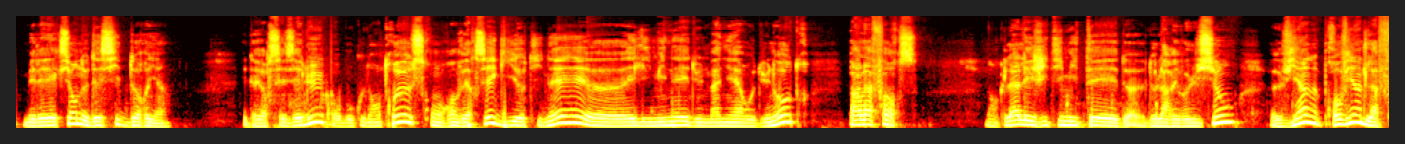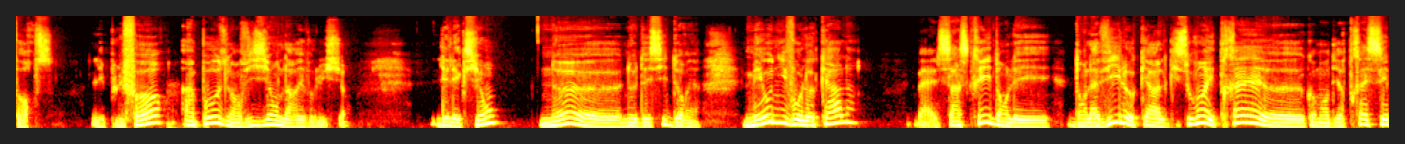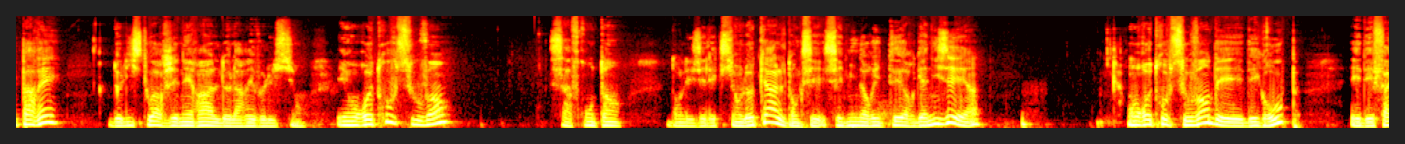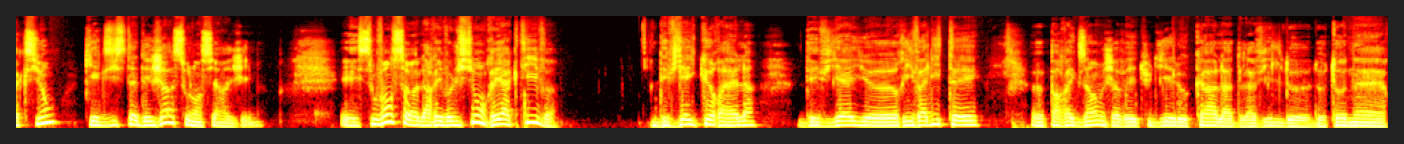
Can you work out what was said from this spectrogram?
mais l'élection ne décide de rien. Et d'ailleurs, ces élus, pour beaucoup d'entre eux, seront renversés, guillotinés, euh, éliminés d'une manière ou d'une autre par la force. Donc la légitimité de, la révolution euh, vient, provient de la force. Les plus forts imposent leur vision de la révolution. L'élection ne, euh, ne décide de rien. Mais au niveau local, ben, elle s'inscrit dans, dans la vie locale, qui souvent est très, euh, comment dire, très séparée de l'histoire générale de la Révolution. Et on retrouve souvent, s'affrontant dans les élections locales, donc ces, minorités organisées, hein, on retrouve souvent des, groupes et des factions qui existaient déjà sous l'Ancien Régime. Et souvent, la Révolution réactive des vieilles querelles, des vieilles euh, rivalités. Euh, par exemple, j'avais étudié le cas de la ville de, Tonnerre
